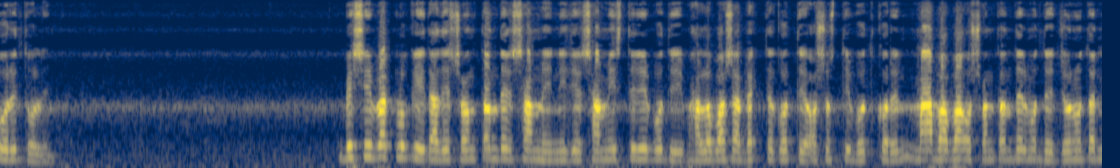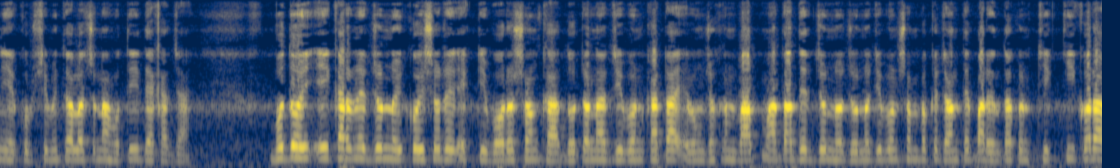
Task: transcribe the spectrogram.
করে তোলেন। বেশিরভাগ লোকেই তাদের সন্তানদের সামনে নিজের স্বামী স্ত্রীর প্রতি ভালোবাসা ব্যক্ত করতে অস্বস্তি বোধ করেন। মা, বাবা ও সন্তানদের মধ্যে যৌনতা নিয়ে খুব সীমিত আলোচনা হতেই দেখা যায়। বোধহয় এই কারণের জন্যই কৈশোরের একটি বড় সংখ্যা দোটানার জীবন কাটা এবং যখন বাপ মা তাদের জন্য যৌন জীবন সম্পর্কে জানতে পারেন, তখন ঠিক কি করা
